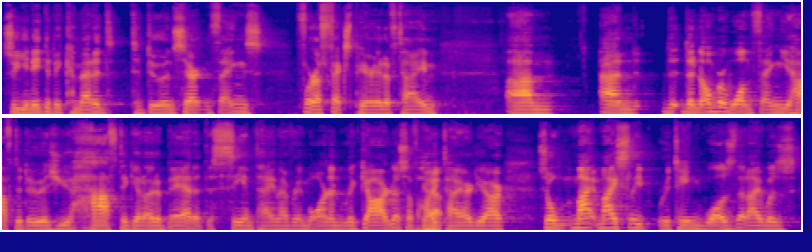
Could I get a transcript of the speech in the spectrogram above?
So you need to be committed to doing certain things for a fixed period of time. Um, and the, the number one thing you have to do is you have to get out of bed at the same time every morning, regardless of how yeah. tired you are. So my, my sleep routine was that I was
